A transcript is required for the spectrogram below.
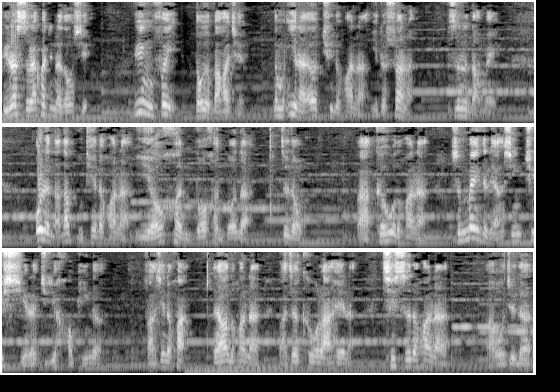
比如说十来块钱的东西，运费都有八块钱，那么一来二去的话呢，也就算了，自认倒霉。为了拿到补贴的话呢，有很多很多的这种啊客户的话呢，是昧着良心去写了几句好评的返现的话。然后的话呢，把这个客户拉黑了。其实的话呢，啊，我觉得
